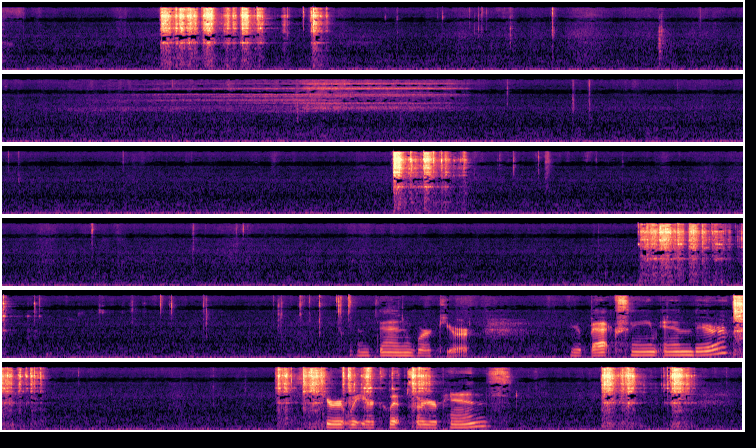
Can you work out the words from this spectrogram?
Work your, your back seam in there. Secure it with your clips or your pins.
